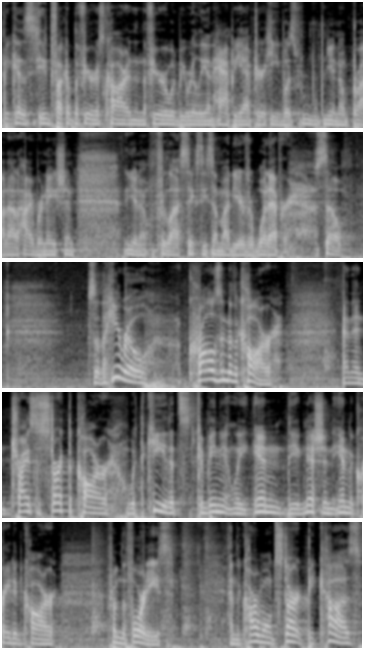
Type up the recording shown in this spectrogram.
because he'd fuck up the Fuhrer's car. And then the Fuhrer would be really unhappy after he was, you know, brought out of hibernation, you know, for the last 60 some odd years or whatever. So. So the hero crawls into the car and then tries to start the car with the key that's conveniently in the ignition in the crated car from the 40s. And the car won't start because,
